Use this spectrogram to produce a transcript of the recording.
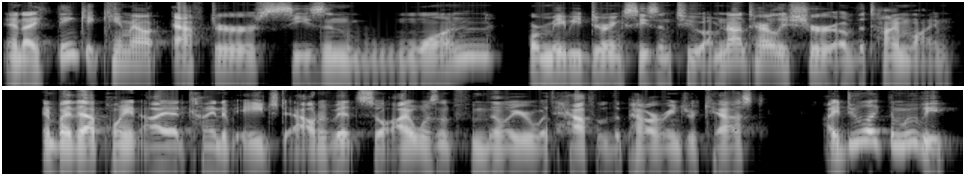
and I think it came out after season one or maybe during season two. I'm not entirely sure of the timeline. And by that point, I had kind of aged out of it, so I wasn't familiar with half of the Power Ranger cast. I do like the movie.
